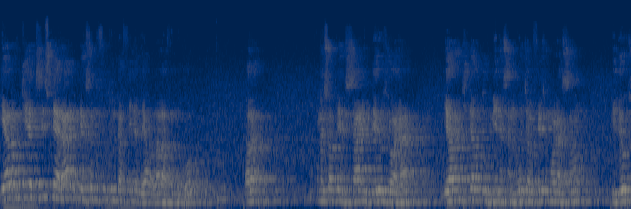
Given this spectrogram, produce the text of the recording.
E ela um dia desesperada, pensando no futuro da filha dela, lá lavando roupa, ela começou a pensar em Deus e orar. E ela, antes dela dormir nessa noite, ela fez uma oração e Deus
